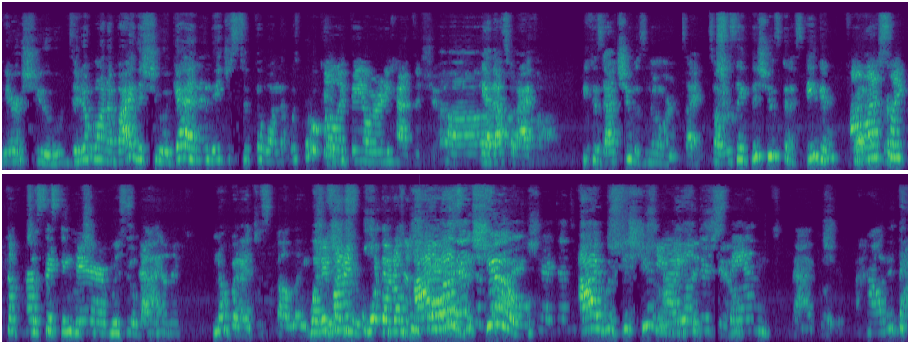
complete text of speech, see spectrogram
their shoe, didn't want to buy the shoe again, and they just took the one that was broken. Oh, like they already had the shoe. Uh, yeah, that's what I thought. Because that shoe was nowhere in sight. So I was like, this shoe's gonna stay there. Unless like the perfect single pair was You feel on the bad? No, but I just felt like What if I, she- what if I'm She? I was the shoe. She identified I was the shoe. She I was the understand that, but how did that?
